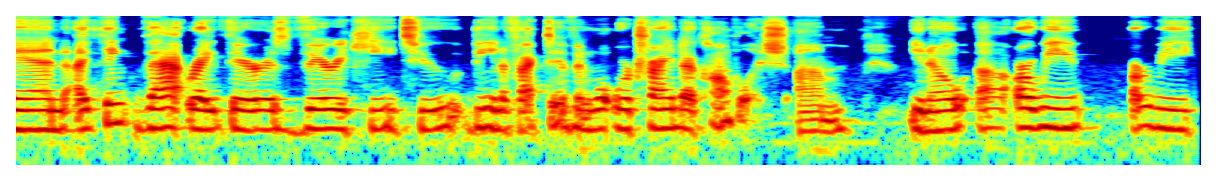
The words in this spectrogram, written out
And i think that right there is very key to being effective and what we're trying to accomplish. Um, you know uh, are we are we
